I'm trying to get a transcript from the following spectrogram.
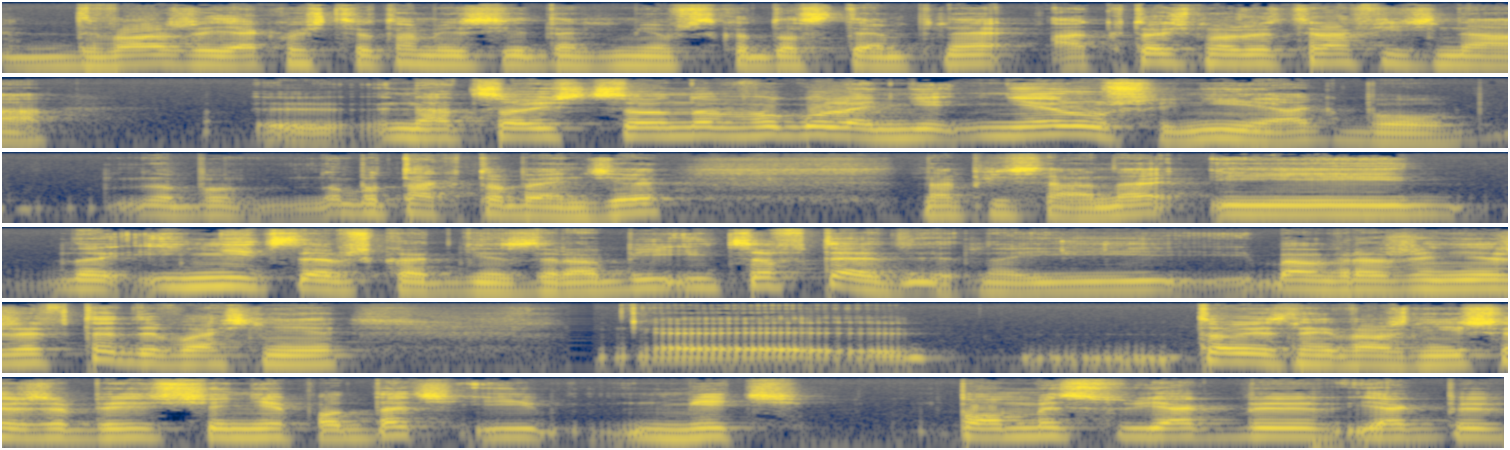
Dwa, że jakoś to tam jest jednak mimo wszystko dostępne, a ktoś może trafić na, na coś, co no w ogóle nie, nie ruszy nijak, bo, no, bo, no bo tak to będzie napisane i, no i nic na przykład nie zrobi i co wtedy? No i mam wrażenie, że wtedy właśnie e, to jest najważniejsze, żeby się nie poddać i mieć pomysł, jakby, jakby e,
